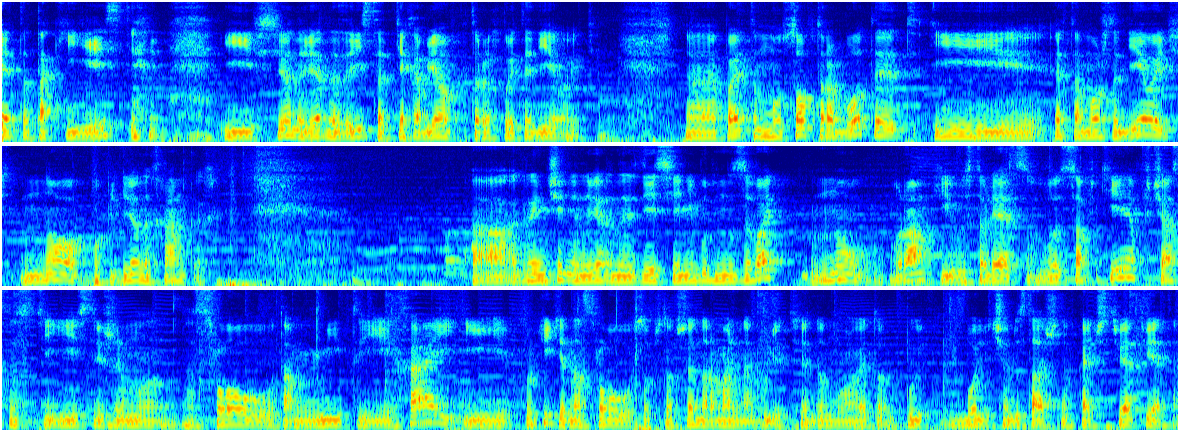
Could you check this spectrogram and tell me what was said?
это так и есть. И все, наверное, зависит от тех объемов, в которых вы это делаете. Э, поэтому софт работает, и это можно делать, но в определенных рамках. А, ограничения, наверное, здесь я не буду называть, в рамки выставляются в софте, в частности, есть режим slow, там, mid и high, и крутите на slow, собственно, все нормально будет. Я думаю, это будет более чем достаточно в качестве ответа.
